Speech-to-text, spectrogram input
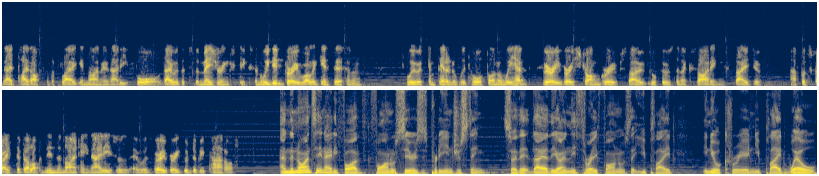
They'd played off for the flag in 1984. They were the, the measuring sticks, and we did very well against Essendon we were competitive with Hawthorn and we had very, very strong groups. So, look, it was an exciting stage of uh, development in the 1980s. It was, it was very, very good to be part of. And the 1985 final series is pretty interesting. So they, they are the only three finals that you played in your career, and you played well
